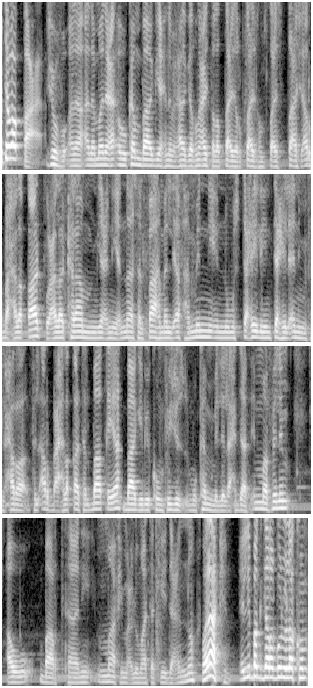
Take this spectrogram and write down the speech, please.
متوقع. شوفوا أنا أنا ما أعرف هو كم باقي إحنا في الحلقة؟ 12 13 14 15 16 أربع حلقات. وعلى كلام يعني الناس الفاهمه اللي أفهم مني إنه مستحيل ينتهي الأنمي في الأربع حلقات الباقية. باقي بيكون في جزء مكمل للأحداث. إما فيلم أو part ثاني ما في معلومات أكيدة عنه. ولكن اللي بقدر أقوله لكم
